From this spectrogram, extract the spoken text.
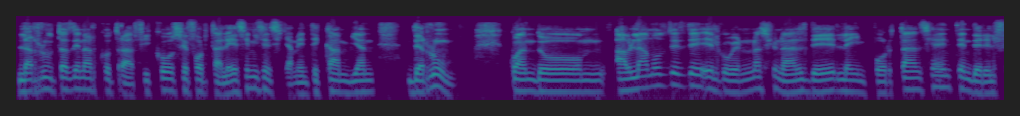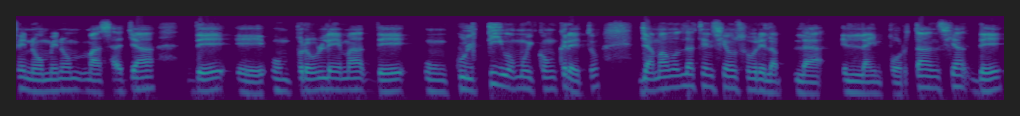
las rutas de narcotráfico se fortalecen y sencillamente cambian de rumbo. Cuando mm, hablamos desde el gobierno nacional de la importancia de entender el fenómeno más allá de eh, un problema de un cultivo muy concreto, llamamos la atención sobre la, la, importancia de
